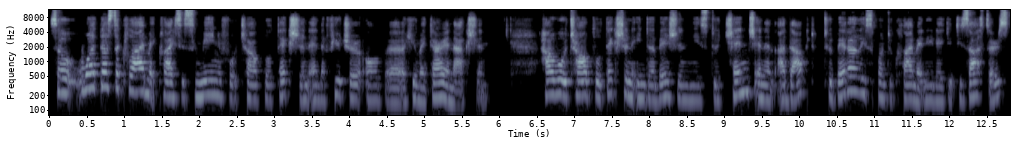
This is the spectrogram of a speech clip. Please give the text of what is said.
So what does the climate crisis mean for child protection and the future of uh, humanitarian action? How will child protection intervention needs to change and adapt to better respond to climate-related disasters?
